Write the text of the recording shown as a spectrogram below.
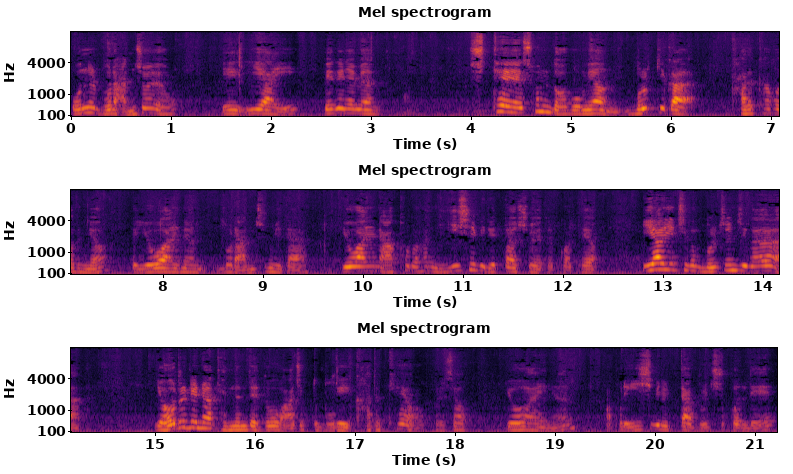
오늘 물 안 줘요. 이, 이 아이. 왜 그러냐면 수태에 손 넣어보면 물기가 가득하거든요. 이 아이는 물 안 줍니다. 이 아이는 앞으로 한 20일 있다 줘야 될 것 같아요. 이 아이 지금 물 준 지가 열흘이나 됐는데도 아직도 물이 가득해요. 그래서 이 아이는 앞으로 20일 있다 물 줄 건데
